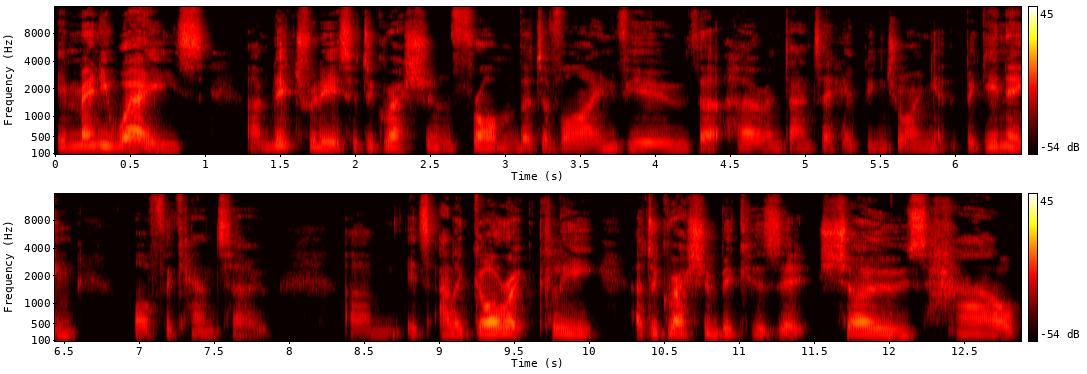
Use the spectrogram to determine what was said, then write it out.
in many ways, um, literally, it's a digression from the divine view that her and Dante had been drawing at the beginning of the canto. Um, it's allegorically a digression because it shows how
